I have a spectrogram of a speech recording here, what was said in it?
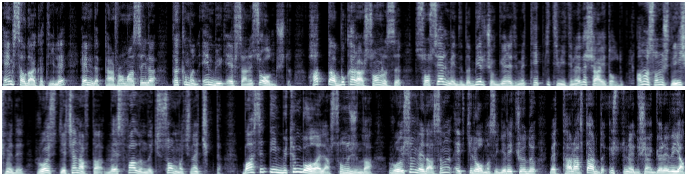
hem sadakatiyle hem de performansıyla takımın en büyük efsanesi olmuştu. Hatta bu karar sonrası sosyal medyada birçok yönetime tepki tweetine de şahit olduk. Ama sonuç değişmedi. Royce geçen hafta Westfalen'daki son maçına çıktı. Bahsettiğim bütün bu olaylar sonucunda Royce'un vedasının etkili olması gerekiyordu ve taraftar da üstüne düşen görevi yaptı.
